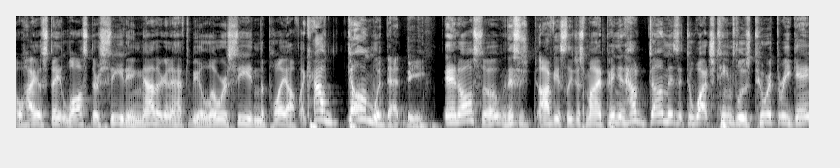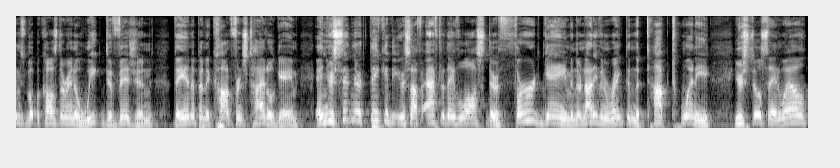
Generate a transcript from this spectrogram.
Ohio State lost their seeding. Now they're going to have to be a lower seed in the playoff. Like, how dumb would that be? And also, and this is obviously just my opinion, how dumb is it to watch teams lose two or three games, but because they're in a weak division, they end up in a conference title game, and you're sitting there thinking to yourself after they've lost their third game and they're not even ranked in the top 20, you're still saying, well,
